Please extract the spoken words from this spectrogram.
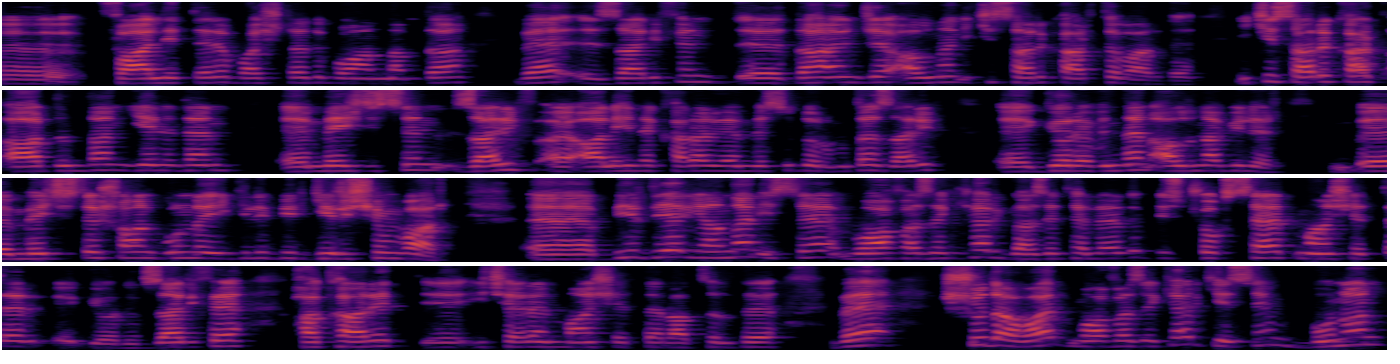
e, faaliyetlere başladı bu anlamda ve Zarif'in e, daha önce alınan iki sarı kartı vardı. İki sarı kart ardından yeniden e, meclisin Zarif e, aleyhine karar vermesi durumunda Zarif e, görevinden alınabilir. E, mecliste şu an bununla ilgili bir girişim var. E, bir diğer yandan ise muhafazakar gazetelerde biz çok sert manşetler gördük. Zarif'e hakaret içeren manşetler atıldı ve şu da var muhafazakar kesim bunun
